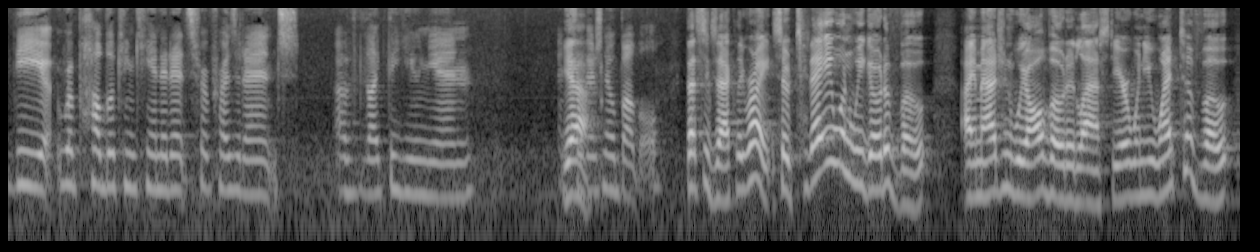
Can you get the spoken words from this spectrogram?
the Republican candidates for president of like the union. And Yeah. so there's no bubble. That's exactly right. So today, when we go to vote, I imagine we all voted last year. When you went to vote,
